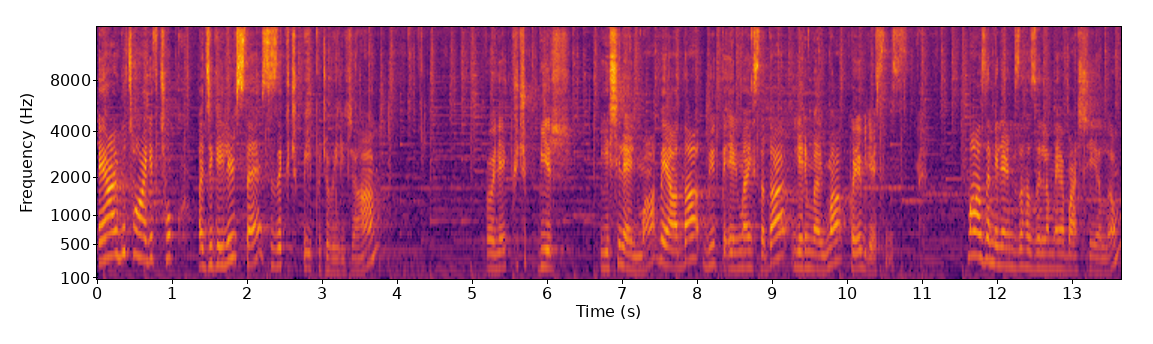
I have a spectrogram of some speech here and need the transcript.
Eğer bu tarif çok acı gelirse size küçük bir ipucu vereceğim böyle küçük bir yeşil elma veya da büyük bir elmaysa da yarım elma koyabilirsiniz. Malzemelerimizi hazırlamaya başlayalım.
